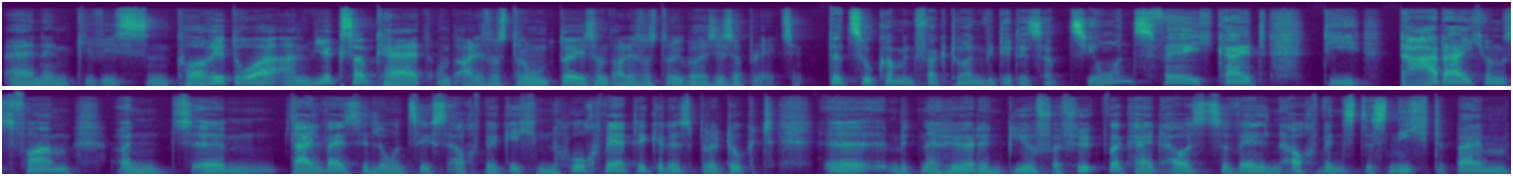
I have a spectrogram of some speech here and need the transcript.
einen gewissen Korridor an Wirksamkeit und alles, was drunter ist und alles, was drüber ist, ist ein Blödsinn. Dazu kommen Faktoren wie die Resorptionsfähigkeit, die Darreichungsform und ähm, teilweise lohnt sich auch wirklich ein hochwertigeres Produkt äh, mit einer höheren Bioverfügbarkeit auszuwählen, auch wenn es das nicht beim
